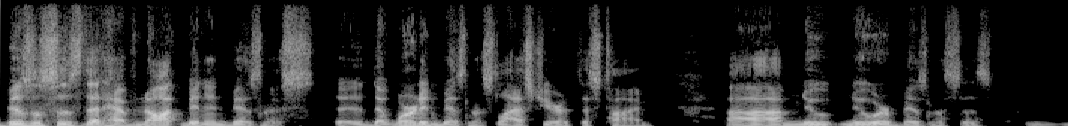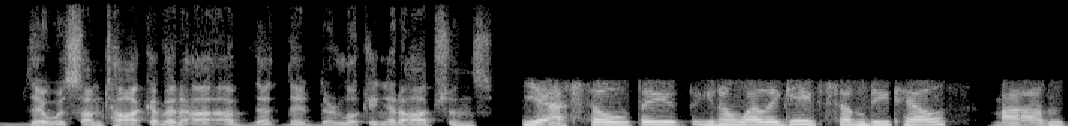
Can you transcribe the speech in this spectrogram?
businesses that have not been in business uh, that weren't in business last year at this time um, new newer businesses. There was some talk of an uh, of that the, they're looking at options. Yeah, so they you know while they gave some details, mm-hmm. um,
